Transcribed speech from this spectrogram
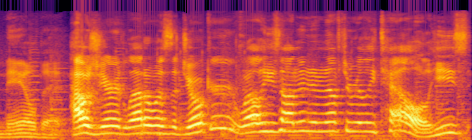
nailed it. How's Jared Leto as the Joker? Well, he's not in enough to really tell. He's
